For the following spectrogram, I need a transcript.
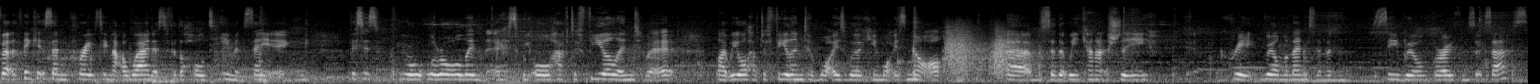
But I think it's then creating that awareness for the whole team and saying, this is we're all in this. We all have to feel into it. Like we all have to feel into what is working, what is not, um, so that we can actually create real momentum and see real growth and success.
